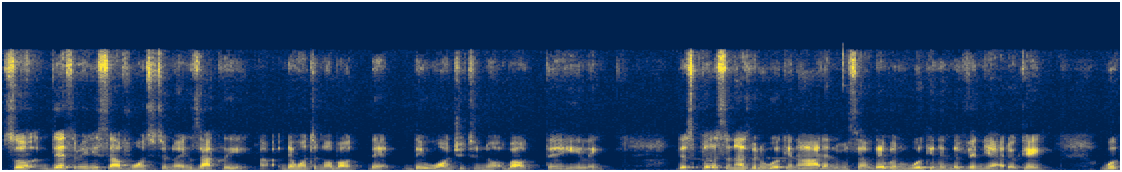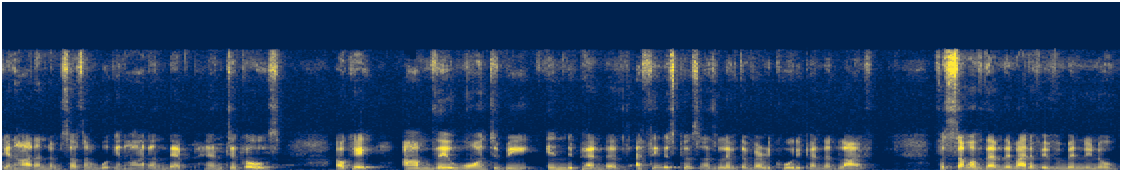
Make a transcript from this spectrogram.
So their 3D self wants you to know exactly. Uh, they want to know about their. They want you to know about their healing. This person has been working hard on themselves. They've been working in the vineyard. Okay, working hard on themselves and working hard on their pentacles okay? Um they want to be independent. I think this person has lived a very codependent life. For some of them they might have even been you know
